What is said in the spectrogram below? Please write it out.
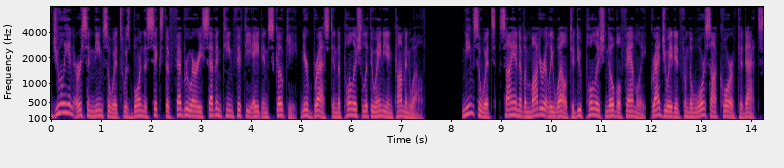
Julian Ursyn Niemcewicz was born 6 February 1758 in Skoki, near Brest in the Polish-Lithuanian Commonwealth. Niemcewicz, scion of a moderately well-to-do Polish noble family, graduated from the Warsaw Corps of Cadets.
